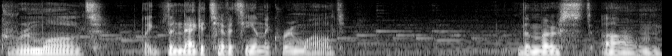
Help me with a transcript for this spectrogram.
Grimwald, like the negativity in the Grimwald. The most, um,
